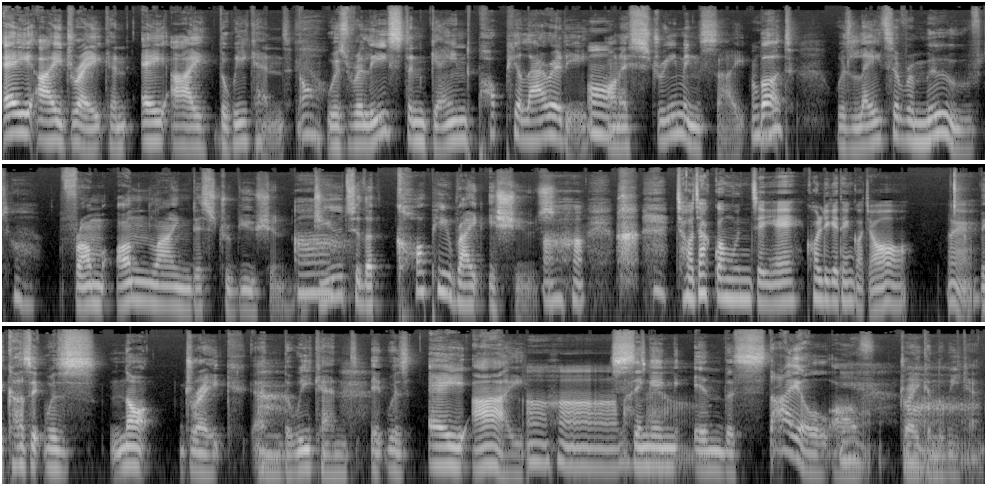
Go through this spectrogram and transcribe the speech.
AI Drake and AI The Weeknd was released and gained popularity on a streaming site, but was later removed from online distribution due to the copyright issues. 아하. 저작권 문제에 걸리게 된 거죠. 네. Because it was not Drake and The Weeknd, it was AI 아하, singing in the style of Drake and The Weeknd.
